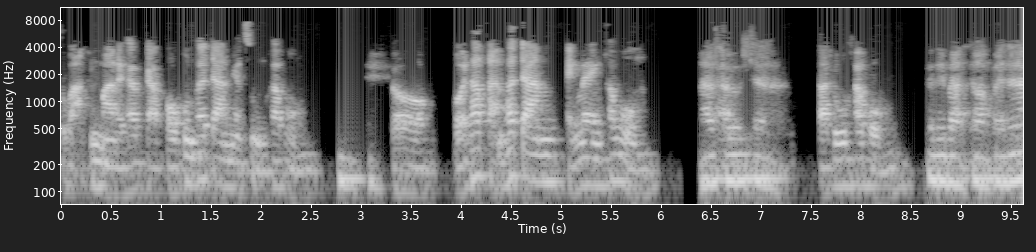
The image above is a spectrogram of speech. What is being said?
สว่างขึ้นมาเลยครับกราบขอบคุณพระอาจารย์อย่างสูงครับผม ก็ขอให้ท่าสารพระอาจารย์แข็งแรงครับผมสาธุจ้าสาธุครับผม ปฏิบัติต่อไปนะ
